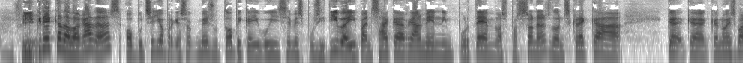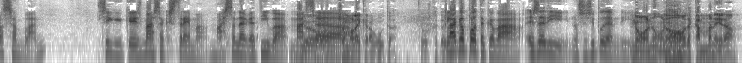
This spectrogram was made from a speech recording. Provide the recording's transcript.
En fi, I crec que de vegades, o potser jo perquè sóc més utòpica i vull ser més positiva i pensar que realment importem les persones, doncs crec que, que, que, que no és versemblant. O sigui, que és massa extrema, massa negativa, massa... jo, jo me l'he cregut. eh, Que que te Clar que pot acabar. És a dir, no sé si podem dir. No, no, no, No. no, de cap manera.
